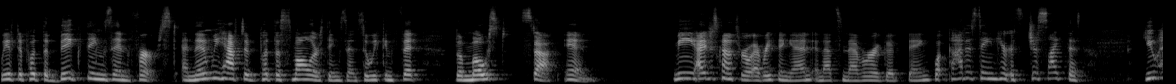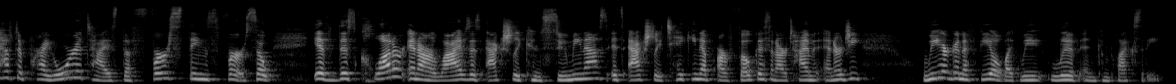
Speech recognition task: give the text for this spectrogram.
We have to put the big things in first, and then we have to put the smaller things in so we can fit the most stuff in. Me, I just kind of throw everything in, and that's never a good thing. What God is saying here is just like this. You have to prioritize the first things first. So, if this clutter in our lives is actually consuming us, it's actually taking up our focus and our time and energy, we are going to feel like we live in complexity.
